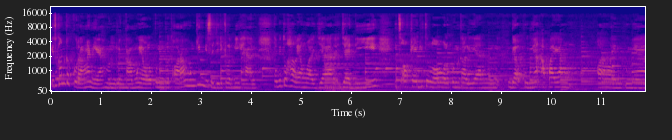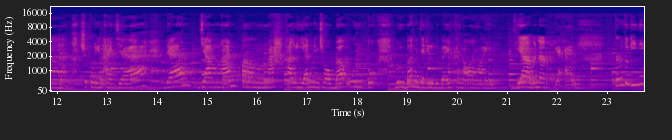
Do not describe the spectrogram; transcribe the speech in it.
Itu kan kekurangan ya menurut kamu ya. Walaupun menurut orang mungkin bisa jadi kelebihan Tapi itu hal yang wajar. Jadi it's okay gitu loh Walaupun kalian nggak punya apa yang orang lain punya syukurin aja dan jangan pernah kalian mencoba untuk berubah menjadi lebih baik karena orang lain Ya bener. ya kan Tapi tuh gini,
